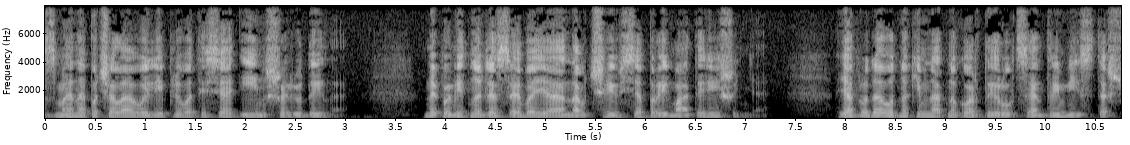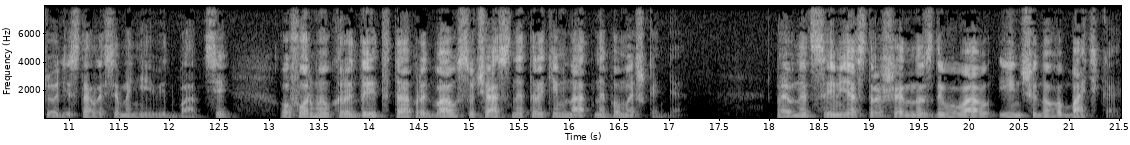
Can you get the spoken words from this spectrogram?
З мене почала виліплюватися інша людина. Непомітно для себе я навчився приймати рішення. Я продав однокімнатну квартиру в центрі міста, що дісталася мені від бабці, оформив кредит та придбав сучасне трикімнатне помешкання. Певне, цим я страшенно здивував іншиного батька.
